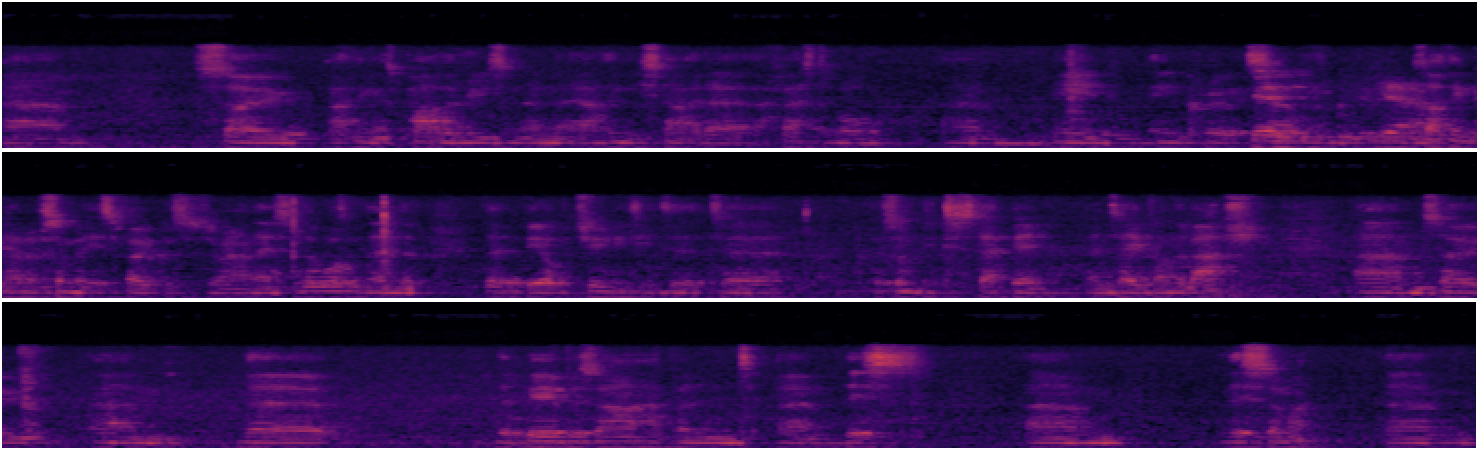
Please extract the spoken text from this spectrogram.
Um, so I think that's part of the reason, and I think he started a, a festival um, in in Crewe itself. Yeah. So I think kind of some of his focus was around there. So there wasn't then the, the, the opportunity to, to for somebody to step in and take on the bash. Um, so um, the the beer bazaar happened um, this um, this summer. Um,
